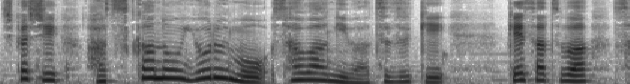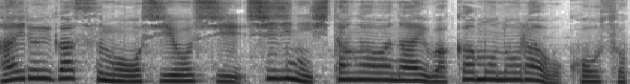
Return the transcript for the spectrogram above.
しかし、20日の夜も騒ぎは続き、警察は催涙ガスも使用し、指示に従わない若者らを拘束。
